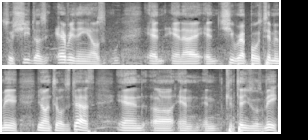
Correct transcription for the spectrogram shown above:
So she does everything else, and and I and she rep both Tim and me, you know, until his death, and uh, and and continues with me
